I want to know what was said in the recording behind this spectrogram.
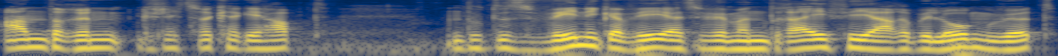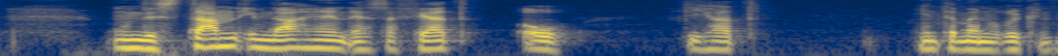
anderen Geschlechtsverkehr gehabt, dann tut es weniger weh, als wenn man drei, vier Jahre belogen wird und es dann im Nachhinein erst erfährt, oh, die hat hinter meinem Rücken.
